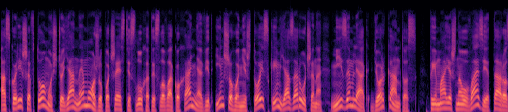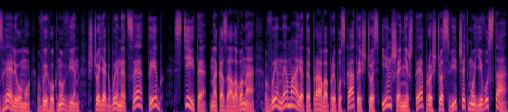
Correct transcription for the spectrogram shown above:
а скоріше в тому, що я не можу по честі слухати слова кохання від іншого, ніж той, з ким я заручена, мій земляк, Дьор Кантос. Ти маєш на увазі, Таро з Геліуму, вигукнув він, що якби не це, ти б. Стійте, наказала вона, ви не маєте права припускати щось інше, ніж те, про що свідчать мої вуста.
